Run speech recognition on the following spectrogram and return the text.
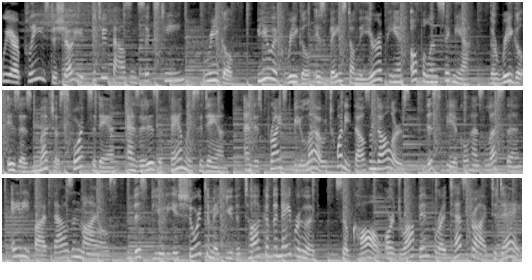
We are pleased to show you the 2016 Regal. Buick Regal is based on the European Opel Insignia. The Regal is as much a sports sedan as it is a family sedan and is priced below $20,000. This vehicle has less than 85,000 miles. This beauty is sure to make you the talk of the neighborhood. So call or drop in for a test drive today.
